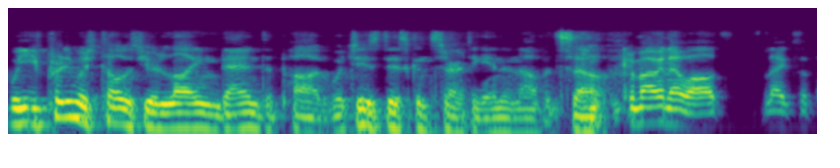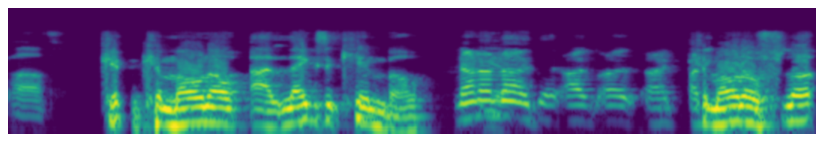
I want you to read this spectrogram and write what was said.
Well, you've pretty much told us you're lying down to pod, which is disconcerting in and of itself. Kimono odd, legs apart. K- kimono, uh, legs akimbo, No, no, Yeah. no. I, I, I, I kimono, flu-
